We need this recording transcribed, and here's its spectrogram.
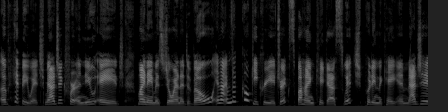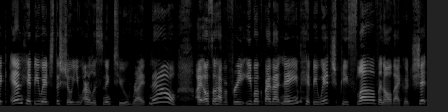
of Hippie Witch Magic for a New Age. My name is Joanna DeVoe, and I'm the kooky creatrix behind Kick Ass Witch, putting the K in magic, and Hippie Witch, the show you are listening to right now. I also have a free ebook by that name, Hippie Witch, Peace, Love, and all that good shit,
